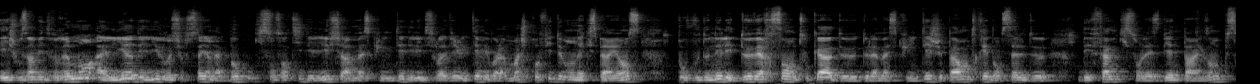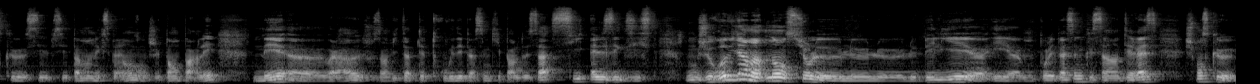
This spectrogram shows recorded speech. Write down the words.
Et je vous invite vraiment à lire des livres sur ça. Il y en a beaucoup qui sont sortis, des livres sur la masculinité, des livres sur la virilité. Mais voilà, moi je profite de mon expérience pour vous donner les deux versants en tout cas de, de la masculinité. Je vais pas rentrer dans celle de, des femmes qui sont lesbiennes par exemple, parce que c'est pas mon expérience, donc je vais pas en parler. Mais voilà, je vous invite à peut-être trouver des personnes qui parlent de ça, si elles existent. Donc je reviens maintenant sur le, bélier, euh, et euh, pour les personnes que ça intéresse, je pense que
